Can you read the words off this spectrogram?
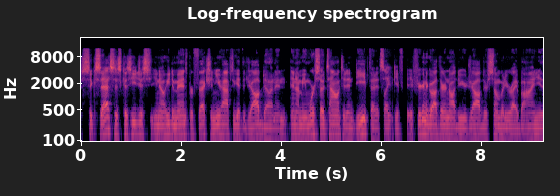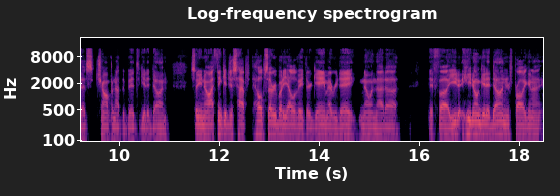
success is because he just, you know, he demands perfection. You have to get the job done, and and I mean, we're so talented and deep that it's like if if you're going to go out there and not do your job, there's somebody right behind you that's chomping at the bit to get it done. So you know, I think it just have, helps everybody elevate their game every day, knowing that uh, if uh, you he don't get it done, he's probably going to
